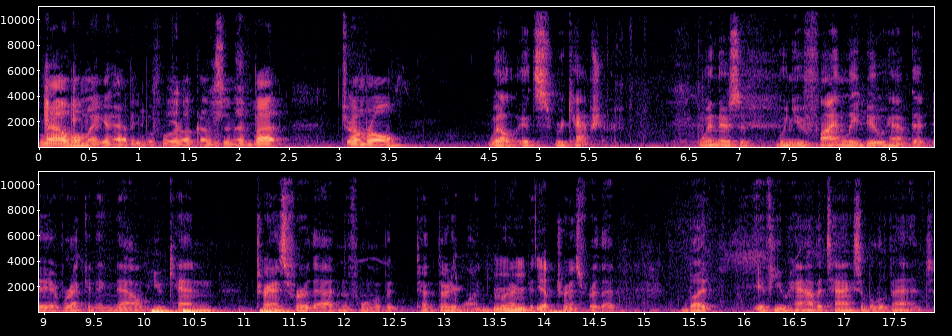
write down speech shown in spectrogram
No, we'll make it happy before it all comes to an end. But drum roll. Well, it's recapture. When there's a when you finally do have that day of reckoning, now you can transfer that in the form of a 1031, correct? Mhm, yep. Transfer that. But if you have a taxable event,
